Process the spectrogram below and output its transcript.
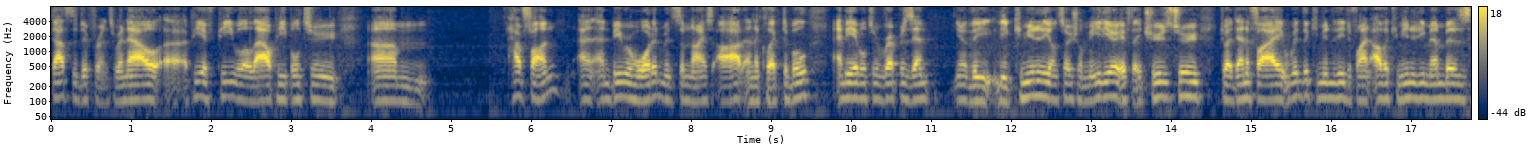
that's the difference. Where now uh, a PFP will allow people to um, have fun and, and be rewarded with some nice art and a collectible, and be able to represent you know the, the community on social media if they choose to to identify with the community to find other community members.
